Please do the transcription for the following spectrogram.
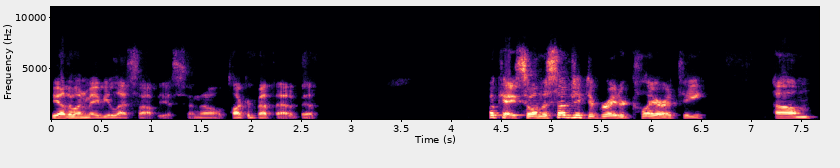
the other one may be less obvious, and I'll talk about that a bit. Okay, so on the subject of greater clarity, um,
